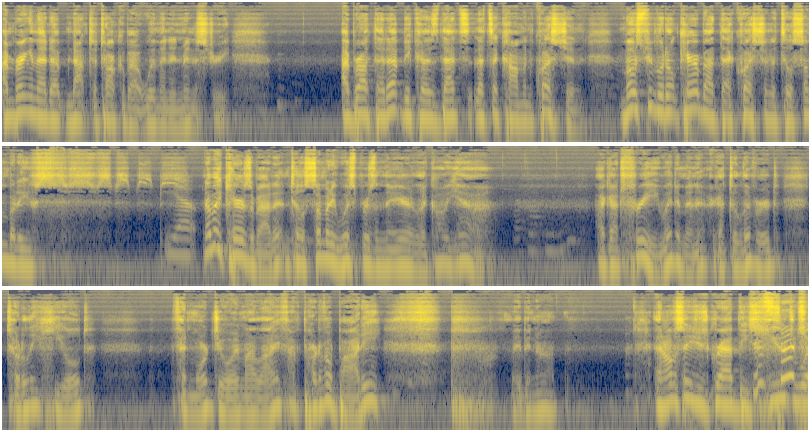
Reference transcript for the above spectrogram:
I'm bringing that up not to talk about women in ministry. I brought that up because that's that's a common question. Most people don't care about that question until somebody Yep. nobody cares about it until somebody whispers in their ear like, "Oh yeah, I got free. Wait a minute, I got delivered, totally healed. I've had more joy in my life. I'm part of a body. Maybe not." And all of a sudden, you just grab these That's huge so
